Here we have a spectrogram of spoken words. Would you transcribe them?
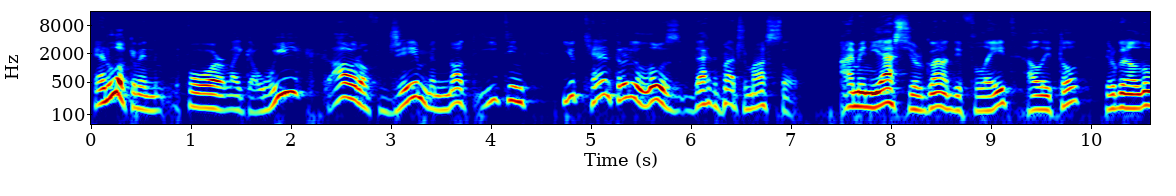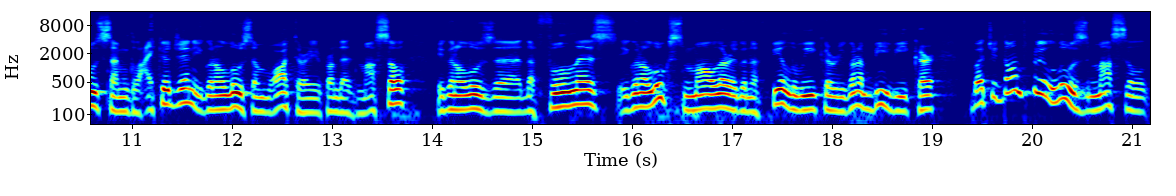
And look, I mean, for like a week out of gym and not eating, you can't really lose that much muscle. I mean, yes, you're gonna deflate a little. You're gonna lose some glycogen. You're gonna lose some water from that muscle. You're gonna lose uh, the fullness. You're gonna look smaller. You're gonna feel weaker. You're gonna be weaker. But you don't really lose muscle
